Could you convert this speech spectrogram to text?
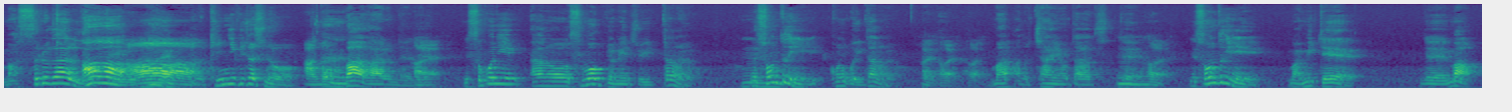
マッスルガールズっていうはい。あの筋肉女子のあの。バーがあるんだよね、はい。でそこにあのスモーキーの連中行ったのよ、でその時にこの子いたのよ、はいはいはい。ま、あのチャンヨタっつって、うん。はいでその時に、まあ、見てでまあ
